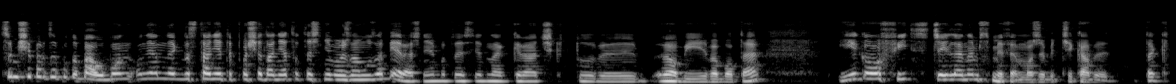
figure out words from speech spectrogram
co mi się bardzo podobało, bo on, on jak dostanie te posiadania, to też nie można mu zabierać, nie? bo to jest jednak gracz, który robi robotę. Jego fit z Jalenem Smithem może być ciekawy. Tak,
